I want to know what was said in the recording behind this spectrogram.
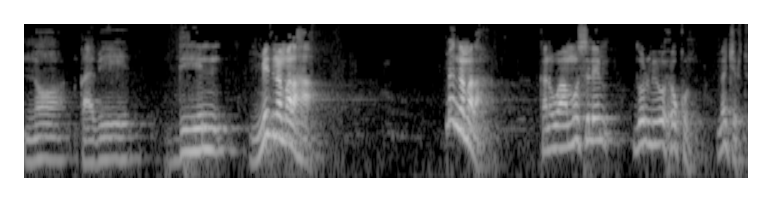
nooc qabiil diin midna ma laha. Midna ma laha. Kan waa muslim dulmi u xukun. Ma jirto.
